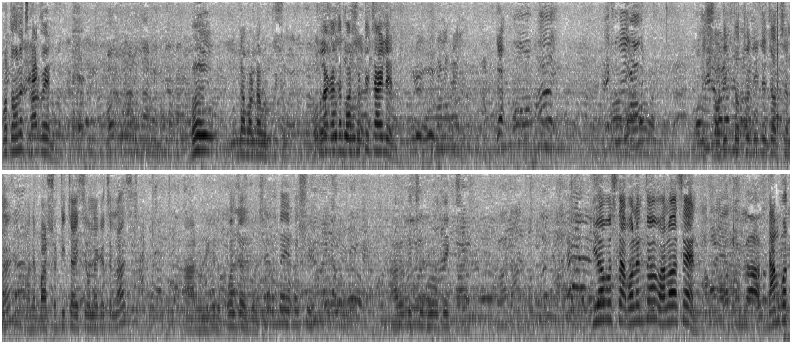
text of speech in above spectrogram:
কত হলে ছাড়বেন? ওই পাল্টা বলতেছে ওনার কাছে বাষট্টি চাইলেন। উনি সঠিক তথ্য দিতে চাচ্ছে না। মানে বাষট্টি চাইছে ওনার কাছে লাস্ট আর উনি কিন্তু পঞ্চাশ বলছে। আমরা এপাশে আরও কিছু দেখছি। কি অবস্থা বলেন তো, ভালো আছেন? দাম কত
